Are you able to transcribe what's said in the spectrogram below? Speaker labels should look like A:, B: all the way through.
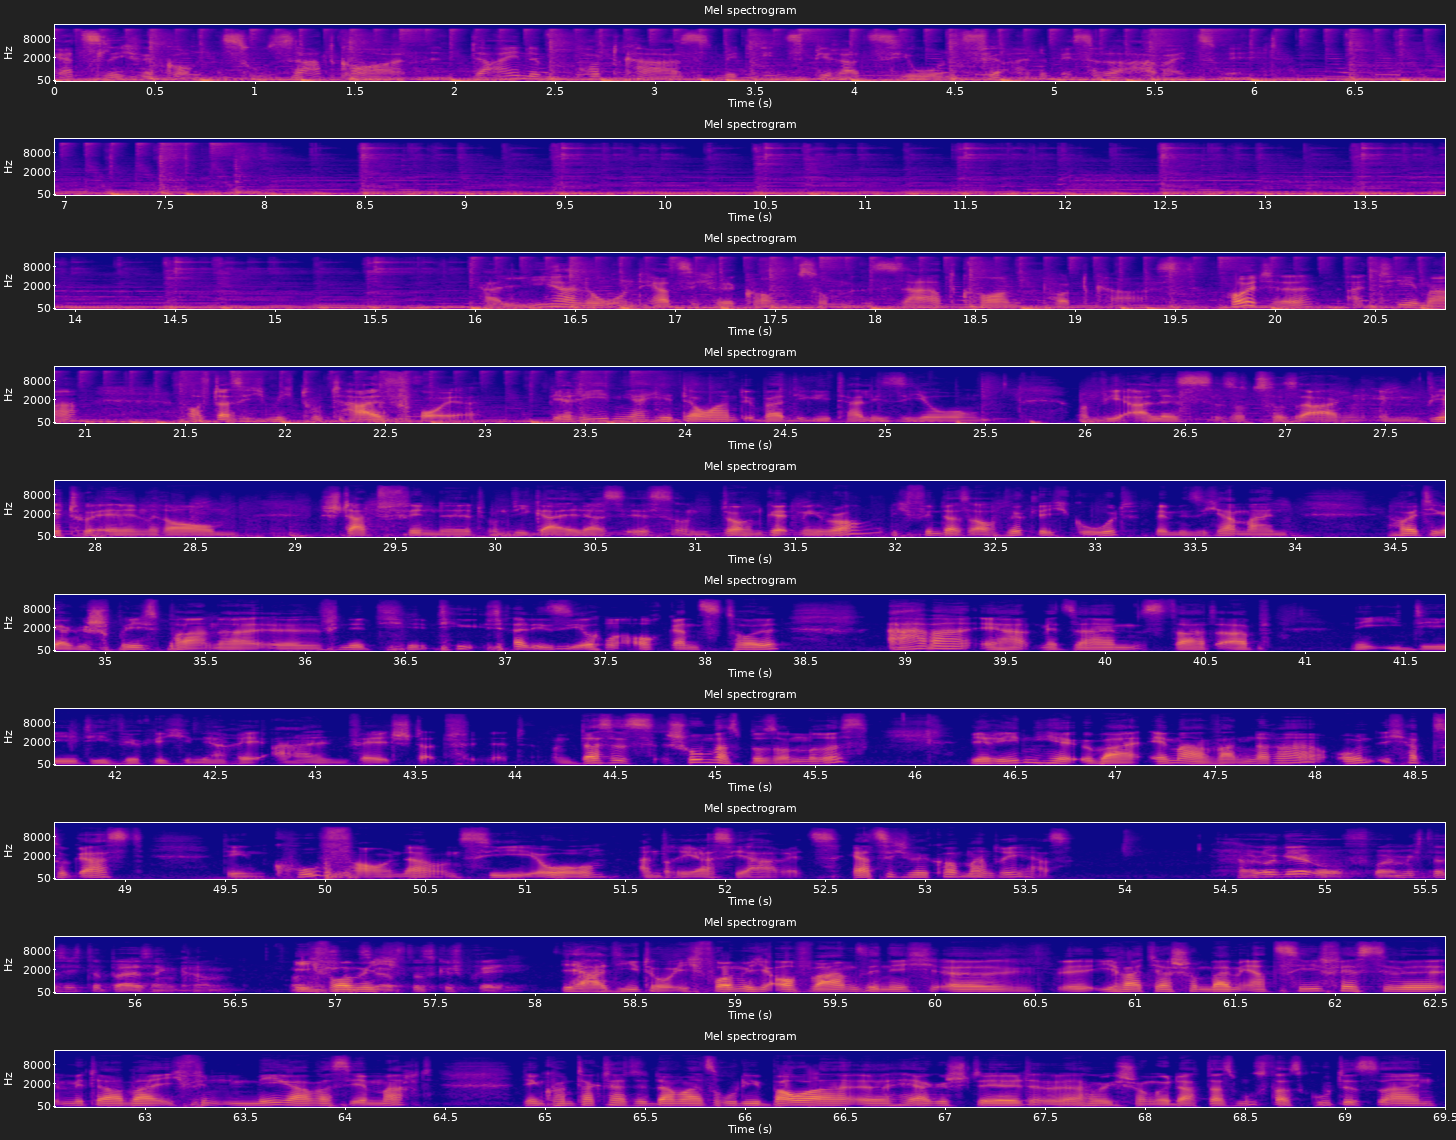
A: Herzlich willkommen zu Saatkorn, deinem Podcast mit Inspiration für eine bessere Arbeitswelt. Hallo und herzlich willkommen zum Saatkorn Podcast. Heute ein Thema, auf das ich mich total freue. Wir reden ja hier dauernd über Digitalisierung und wie alles sozusagen im virtuellen Raum stattfindet und wie geil das ist. Und don't get me wrong, ich finde das auch wirklich gut. Bin mir sicher, mein heutiger Gesprächspartner äh, findet die Digitalisierung auch ganz toll. Aber er hat mit seinem Startup eine Idee, die wirklich in der realen Welt stattfindet. Und das ist schon was Besonderes. Wir reden hier über Emma Wanderer und ich habe zu Gast den Co-Founder und CEO Andreas Jaritz. Herzlich willkommen, Andreas.
B: Hallo Gero, freue mich, dass ich dabei sein kann.
A: Ich freue mich
B: auf das Gespräch.
A: Ja, Dito, ich freue mich auch wahnsinnig. Äh, ihr wart ja schon beim RC-Festival mit dabei. Ich finde mega, was ihr macht. Den Kontakt hatte damals Rudi Bauer äh, hergestellt. Da habe ich schon gedacht, das muss was Gutes sein.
